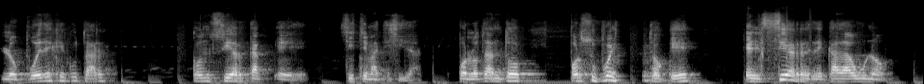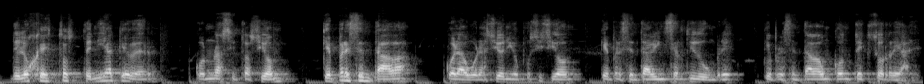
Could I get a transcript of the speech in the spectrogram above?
lo puede ejecutar con cierta eh, sistematicidad. Por lo tanto, por supuesto que el cierre de cada uno de los gestos tenía que ver con una situación que presentaba colaboración y oposición, que presentaba incertidumbre, que presentaba un contexto real.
